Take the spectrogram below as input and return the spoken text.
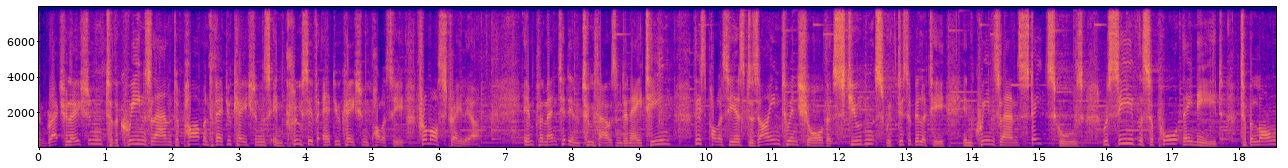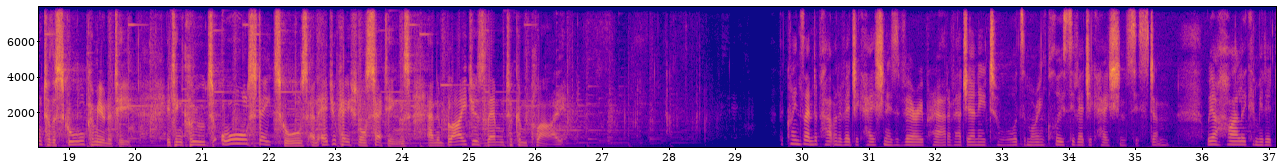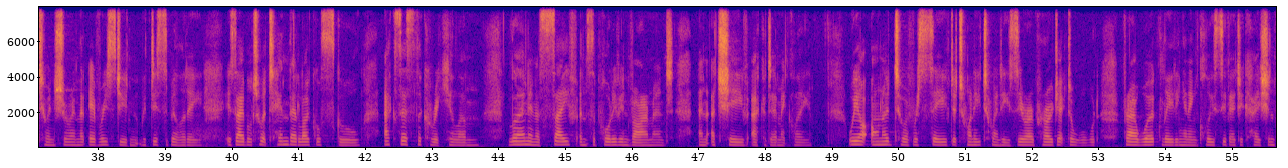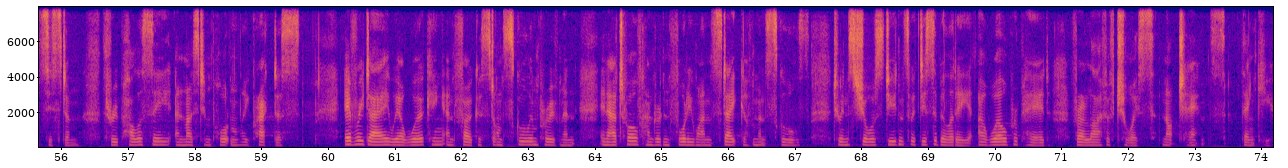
Congratulations to the Queensland Department of Education's Inclusive Education Policy from Australia. Implemented in 2018, this policy is designed to ensure that students with disability in Queensland's state schools receive the support they need to belong to the school community. It includes all state schools and educational settings and obliges them to comply. The Queensland Department of Education is very proud of our journey towards a more inclusive education system. We are highly committed to ensuring that every student with disability is able to attend their local school, access the curriculum, learn in a safe and supportive environment and achieve academically. We are honoured to have received a 2020 Zero Project Award for our work leading an inclusive education system through policy and most importantly practice. Every day we are working and focused on school improvement in our 1241 state government schools to ensure students with disability are well prepared for a life of choice, not chance. Thank you.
